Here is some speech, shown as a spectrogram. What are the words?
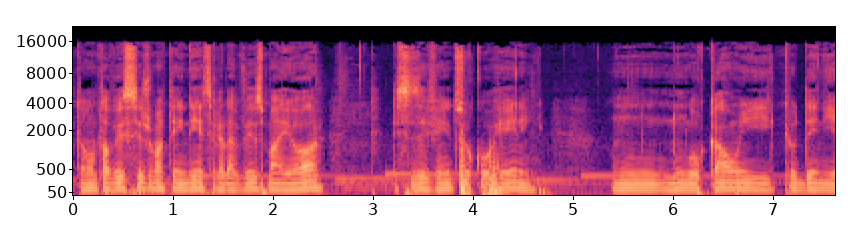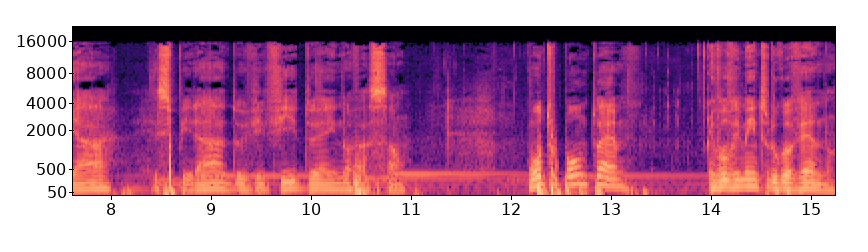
Então, talvez seja uma tendência cada vez maior desses eventos ocorrerem num, num local em que o DNA respirado, vivido é inovação. O outro ponto é envolvimento do governo.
